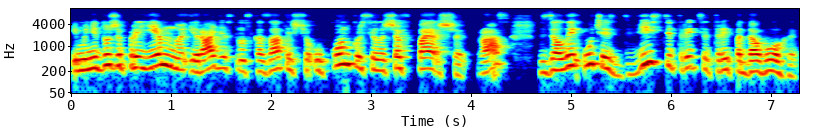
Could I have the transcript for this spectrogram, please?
І мені дуже приємно і радісно сказати, що у конкурсі лише в перший раз взяли участь 233 педагоги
